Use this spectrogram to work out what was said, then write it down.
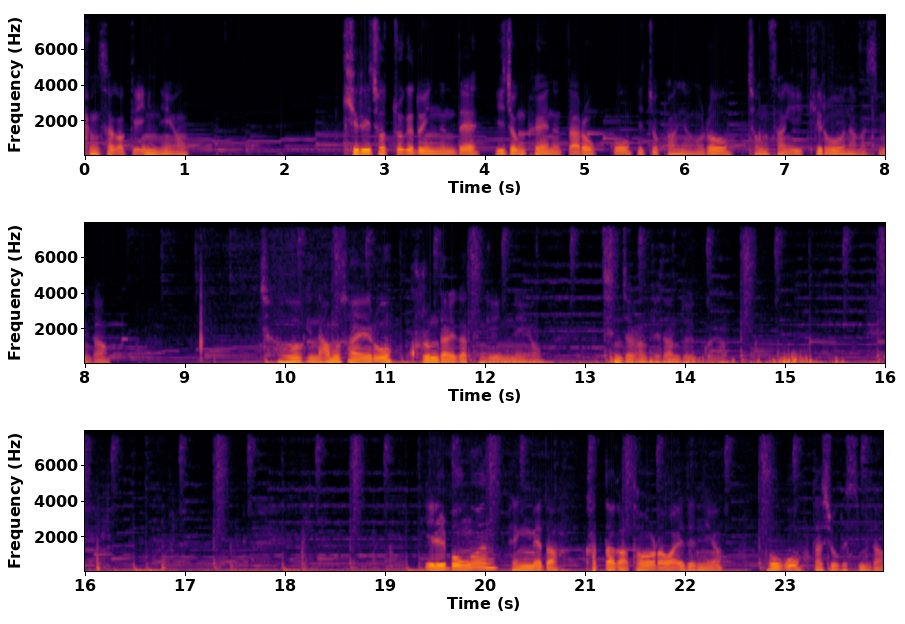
경사가 꽤 있네요. 길이 저쪽에도 있는데 이정표에는 따로 없고 이쪽 방향으로 정상 2km 남았습니다. 저기 나무 사이로 구름다리 같은 게 있네요. 친절한 계단도 있고요. 일봉은 100m 갔다가 돌아와야 되네요. 보고 다시 오겠습니다.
